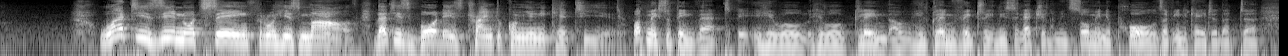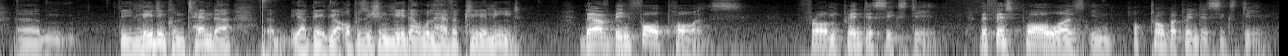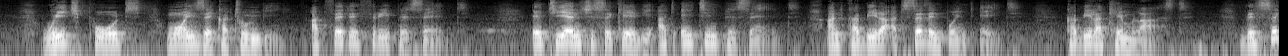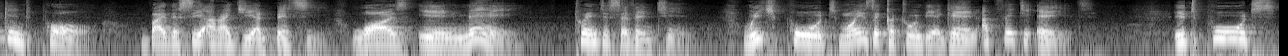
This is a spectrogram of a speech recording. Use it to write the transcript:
What is he not saying through his mouth that his body is trying to communicate to you? What makes you think that he will, he will claim, uh, he'll claim victory in this election? I mean, so many polls have indicated that uh, um, the leading contender, uh, yeah, the, opposition leader will have a clear lead. There have been four polls from 2016. The first poll was in October 2016, which put Moise Katumbi at 33 percent. Etienne Tshisekedi at 18% and Kabila at 7.8. Kabila came last. The second poll by the CRIG and BETSI was in May 2017, which put Moise Katumbi again at 38. It put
